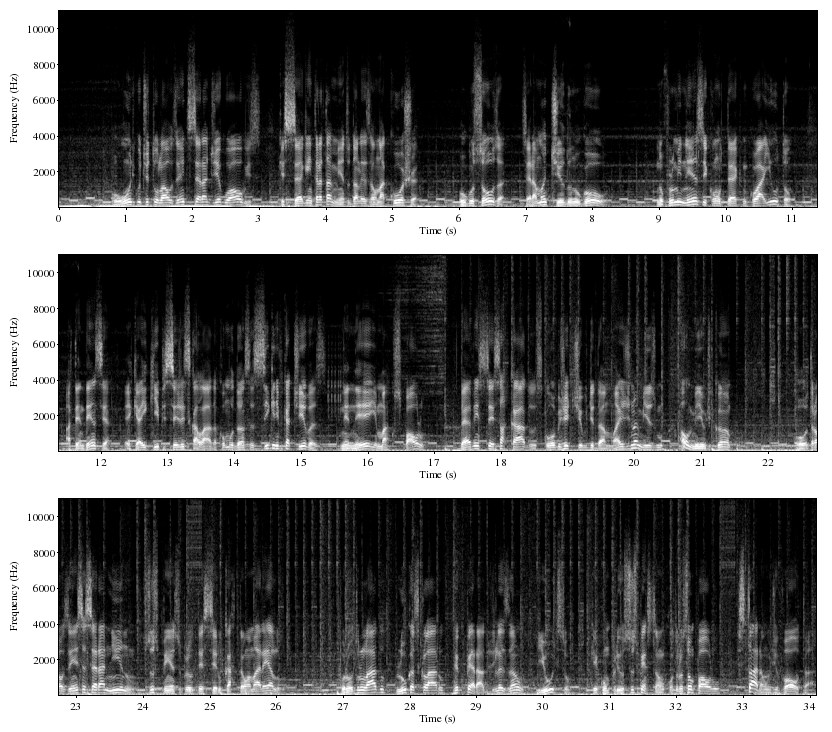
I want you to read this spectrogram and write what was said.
O único titular ausente será Diego Alves, que segue em tratamento da lesão na coxa. Hugo Souza será mantido no gol. No Fluminense, com o técnico Ailton, a tendência é que a equipe seja escalada com mudanças significativas. Nenê e Marcos Paulo devem ser sacados com o objetivo de dar mais dinamismo ao meio de campo. Outra ausência será Nino, suspenso pelo terceiro cartão amarelo. Por outro lado, Lucas Claro, recuperado de lesão, e Hudson, que cumpriu suspensão contra o São Paulo, estarão de volta.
